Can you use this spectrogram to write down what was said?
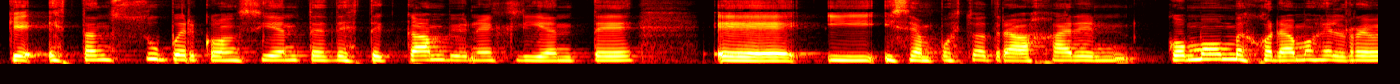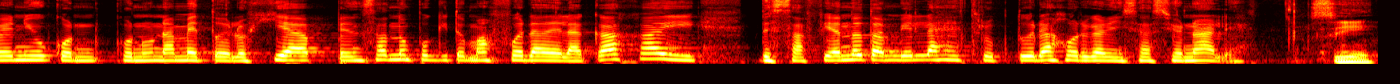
que están súper conscientes de este cambio en el cliente. Eh, y, se han puesto a trabajar en cómo mejoramos el revenue con, con, una metodología pensando un poquito más fuera de la caja y desafiando también las estructuras organizacionales. Sí.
